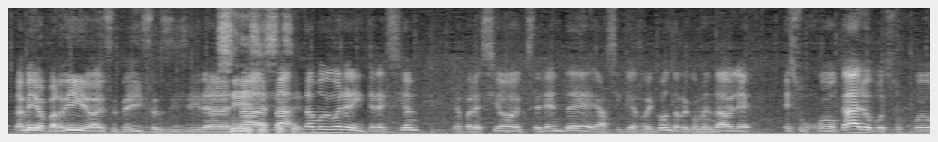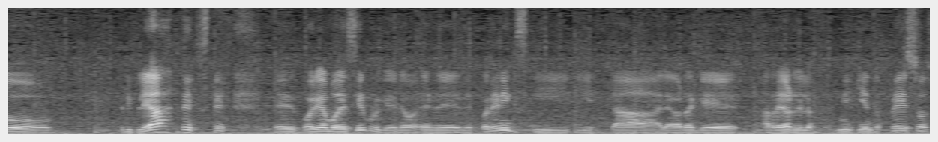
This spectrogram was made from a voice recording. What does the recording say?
Está medio perdido, ese te dicen. Sí, sí, nada. está, está, muy buena la interacción, me pareció excelente, así que recontra recomendable. Es un juego caro, pues es un juego triple A, eh, podríamos decir, porque no, es de, Square Enix y, está, la verdad, que alrededor de los 3.500 pesos.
